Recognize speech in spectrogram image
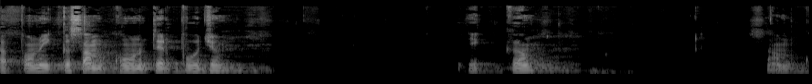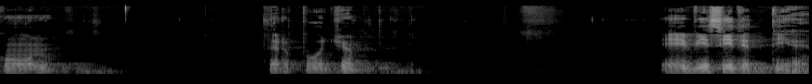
ਆਪਾਂ ਨੂੰ ਇੱਕ ਸਮਕੋਣ ਤ੍ਰਿਭੁਜ ਇੱਕ ਸਮਕੋਣ ਤ੍ਰਿਭੁਜ ABC ਦਿੱਤੀ ਹੈ।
